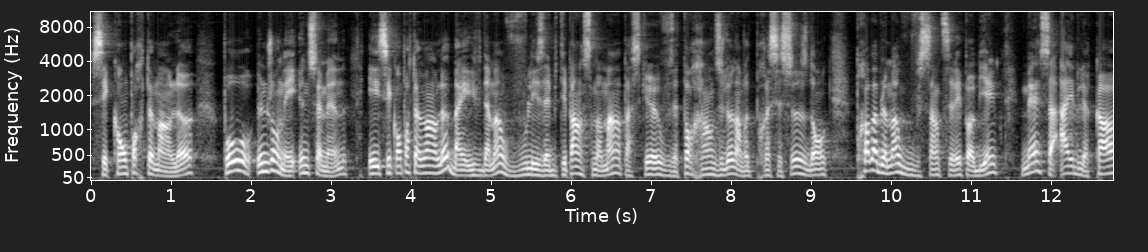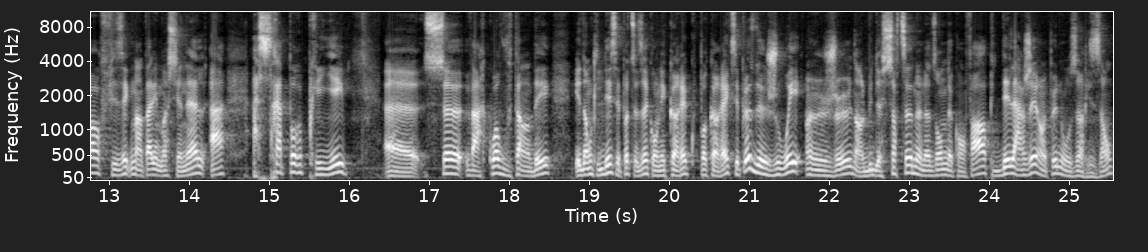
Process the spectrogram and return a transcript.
ces comportements-là pour une journée, une semaine. Et ces comportements-là, bien évidemment, vous ne les habitez pas en ce moment parce que vous n'êtes pas rendu là dans votre processus. Donc, probablement, vous ne vous sentirez pas bien, mais ça aide le corps physique, mental, émotionnel à, à se rapproprier euh, ce vers quoi vous tendez. Et donc, l'idée, c'est pas de se dire qu'on est correct ou pas correct, c'est plus de jouer un jeu dans le but de sortir de notre zone de confort puis d'élargir un peu nos horizons.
